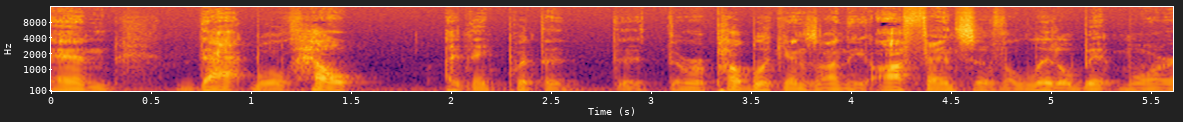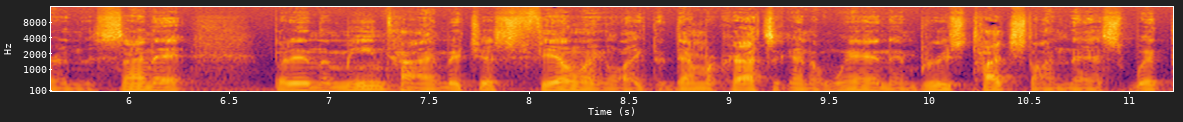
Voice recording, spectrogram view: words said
And that will help, I think, put the, the, the Republicans on the offensive a little bit more in the Senate. But in the meantime, it's just feeling like the Democrats are going to win. And Bruce touched on this with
